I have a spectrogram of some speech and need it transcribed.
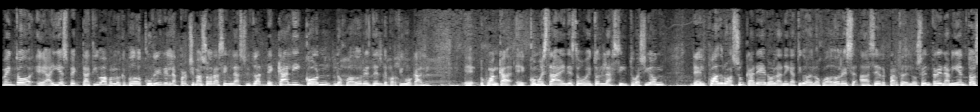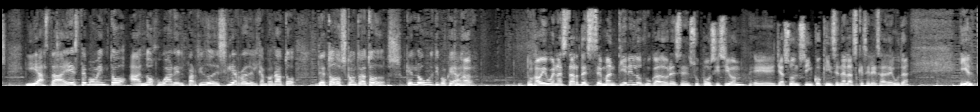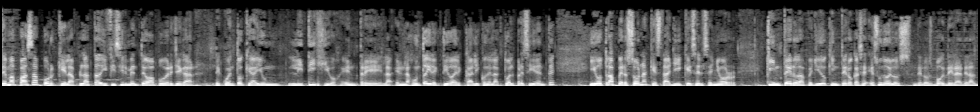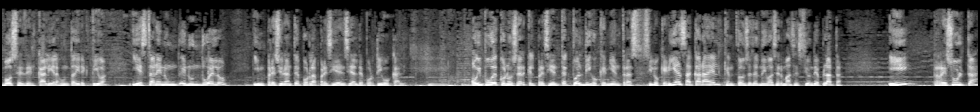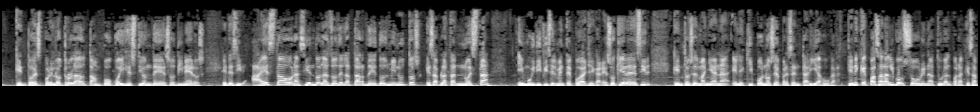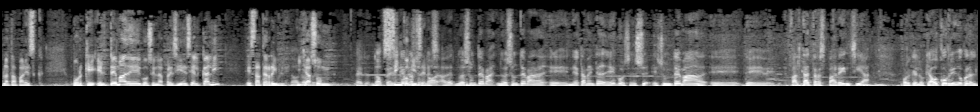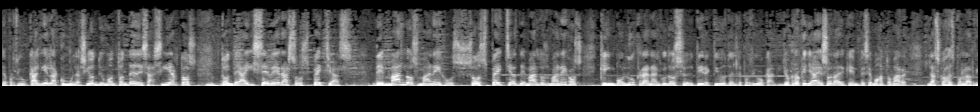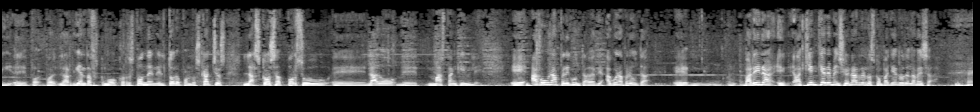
momento eh, hay expectativa por lo que puede ocurrir en las próximas horas en la ciudad de Cali con los jugadores del Deportivo Cali. Eh, Juanca, eh, ¿cómo está en este momento la situación del cuadro azucarero, la negativa de los jugadores a ser parte de los entrenamientos y hasta este momento a no jugar el partido de cierre del campeonato de todos contra todos? ¿Qué es lo último que hay? Don Javi, buenas tardes. Se mantienen los jugadores en su posición. Ya son cinco quincenas las que se les adeuda. Y el tema pasa porque la plata difícilmente va a poder llegar. Le cuento que hay un litigio entre la, en la Junta Directiva del Cali con el actual presidente y otra persona que está allí, que es el señor Quintero, de apellido Quintero, que es uno de los de los de, la, de las voces del Cali de la Junta Directiva, y están en un, en un duelo impresionante por la presidencia del Deportivo Cali. Hoy pude conocer que el presidente actual dijo que mientras, si lo querían sacar a él, que entonces él no iba a hacer más gestión de plata. Y Resulta que entonces por el otro lado tampoco hay gestión de esos dineros. Es decir, a esta hora, siendo las 2 de la tarde, dos minutos, esa plata no está y muy difícilmente pueda llegar. Eso quiere decir que entonces mañana el equipo no se presentaría a jugar. Tiene que pasar algo sobrenatural para que esa plata aparezca. Porque el tema de egos en la presidencia del Cali está terrible y ya son cinco quincenas. a ver, no es un tema, no es un tema eh, netamente de egos, es, es un tema eh, de falta de transparencia, porque lo que ha ocurrido con el Deportivo Cali es la acumulación de un montón de desaciertos donde hay severas sospechas de malos manejos, sospechas de malos manejos que involucran a algunos eh, directivos del Deportivo Cali. Yo creo que ya es hora de que empecemos a tomar las cosas por, la, eh, por, por las riendas como corresponden, el toro por los cachos, las cosas por su eh, lado eh, más tangible. Eh, hago una pregunta, a ver, hago una pregunta. Eh, Varina, eh, ¿a quién quiere mencionar de los compañeros de la mesa?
